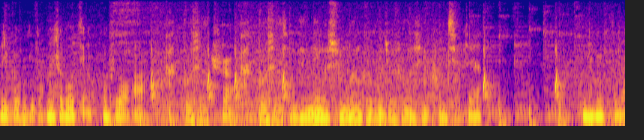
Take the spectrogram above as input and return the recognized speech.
你不是无底洞，你是口井，我是口二。不是，是，不是。今天那个巡管哥哥就说我是一口井。对啊。你看你怎么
